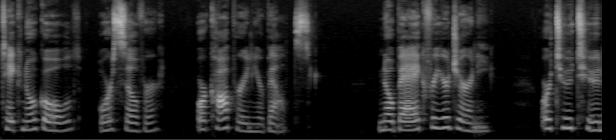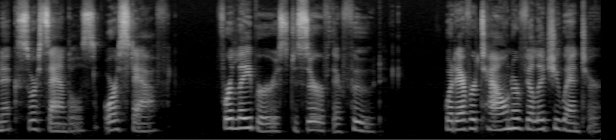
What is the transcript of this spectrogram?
Take no gold or silver or copper in your belts, no bag for your journey, or two tunics or sandals or a staff, for laborers deserve their food. Whatever town or village you enter,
